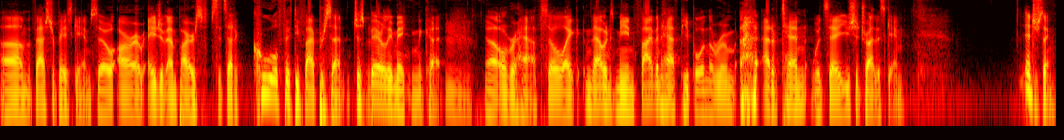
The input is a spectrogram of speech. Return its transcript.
Um, faster paced game. So our Age of Empires sits at a cool 55%, just barely making the cut, uh, over half. So like that would mean five and a half people in the room out of 10 would say you should try this game. Interesting.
